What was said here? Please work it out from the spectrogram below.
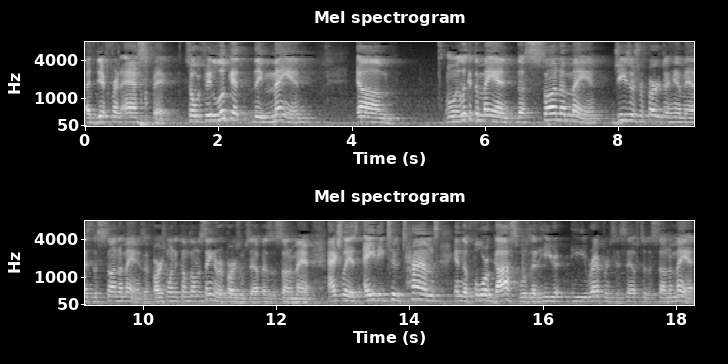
a different aspect. So, if we look at the man, um, when we look at the man, the Son of Man, Jesus referred to him as the Son of Man. It's the first one that comes on the scene and refers himself as the Son of Man. Actually, it's 82 times in the four Gospels that he, he references himself to the Son of Man.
